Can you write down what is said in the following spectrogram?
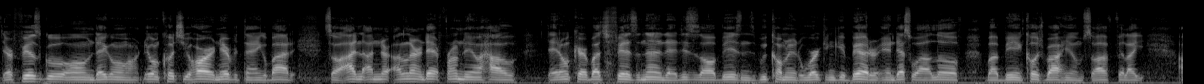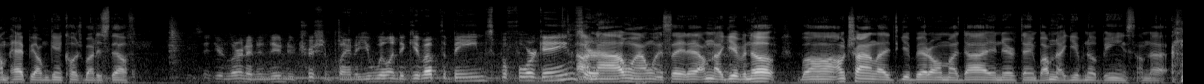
They're physical. Um, they gonna they gonna cut you hard and everything about it. So I, I, I learned that from them how they don't care about your feelings or none of that. This is all business. We come in to work and get better, and that's what I love about being coached by him. So I feel like I'm happy I'm getting coached by this staff. You said you're learning a new nutrition plan. Are you willing to give up the beans before games? Uh, nah, I wouldn't, I wouldn't say that. I'm not giving up, but uh, I'm trying like to get better on my diet and everything. But I'm not giving up beans. I'm not.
